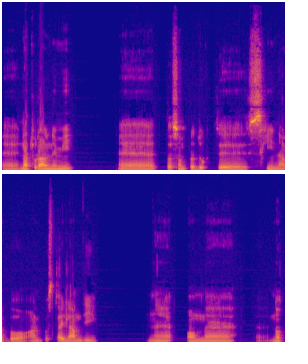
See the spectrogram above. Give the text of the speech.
e, naturalnymi. E, To są produkty z Chin albo, albo z Tajlandii. One, e, no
